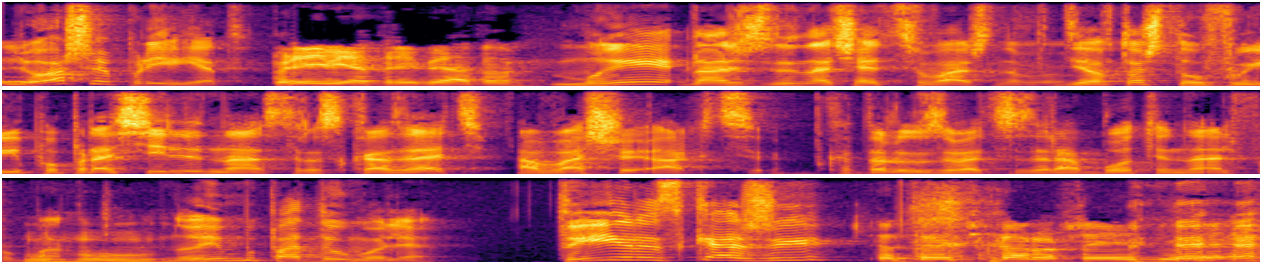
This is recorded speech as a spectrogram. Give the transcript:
Лёша, привет. Привет, ребята. Мы должны начать с важного. Дело в том, что вы попросили нас рассказать о вашей акции, которая называется «Заработай на Альфа-банке». Угу. Ну и мы подумали, ты расскажи. Это очень хорошая идея.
